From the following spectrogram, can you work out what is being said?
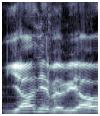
ja nie wiem, ja...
